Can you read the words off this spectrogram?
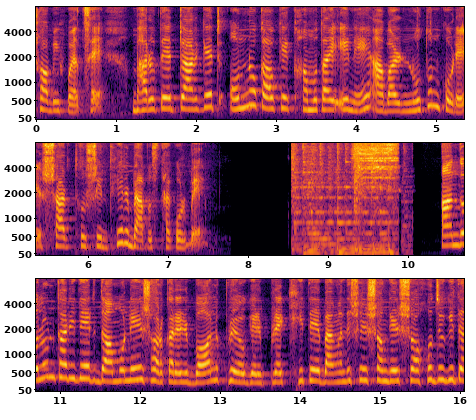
সবই হয়েছে। ভারতের টার্গেট অন্য কাউকে ক্ষমতায় এনে আবার নতুন করে স্বার্থ সিদ্ধির ব্যবস্থা করবে। আন্দোলনকারীদের দমনে সরকারের বল প্রয়োগের প্রেক্ষিতে বাংলাদেশের সঙ্গে সহযোগিতা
